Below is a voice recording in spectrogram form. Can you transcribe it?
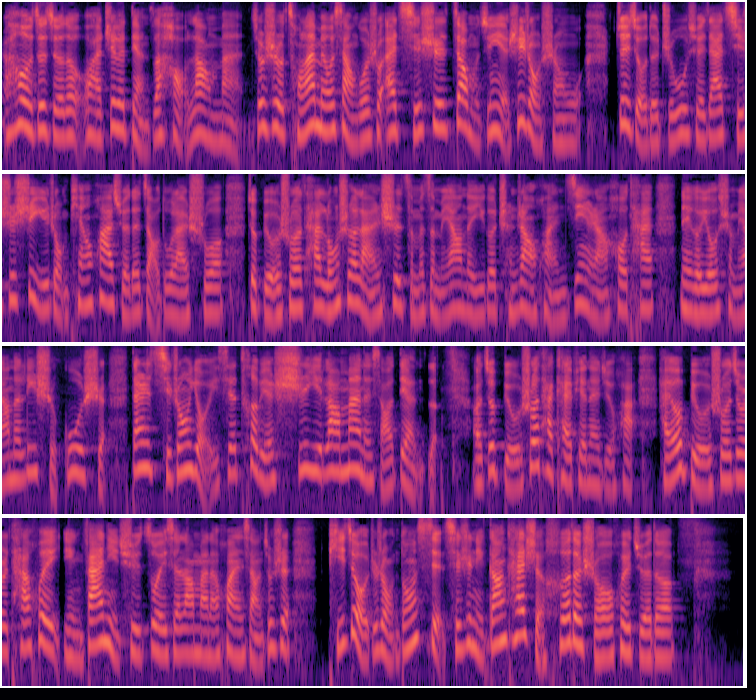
然后我就觉得哇，这个点子好浪漫，就是从来没有想过说，哎，其实酵母菌也是一种生物。醉酒的植物学家其实是以一种偏化学的角度来说，就比如说它龙舌兰是怎么怎么样的一个成长环境，然后它那个有什么样的历史故事，但是其中有一些特别诗意浪漫的小点子，呃，就比如说他开篇那句话，还有比如说就是它会引发你去做一些浪漫的幻想，就是啤酒这种东西，其实你刚开始喝的时候会觉得。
